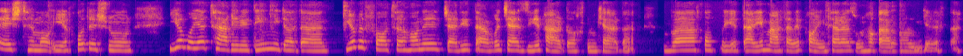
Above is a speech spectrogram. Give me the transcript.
اجتماعی خودشون یا باید تغییر دین می‌دادند یا به فاتحان جدید در واقع جزیه پرداخت می‌کردن و خب در یه مرتبه پایین تر از اونها قرار می‌گرفتن.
